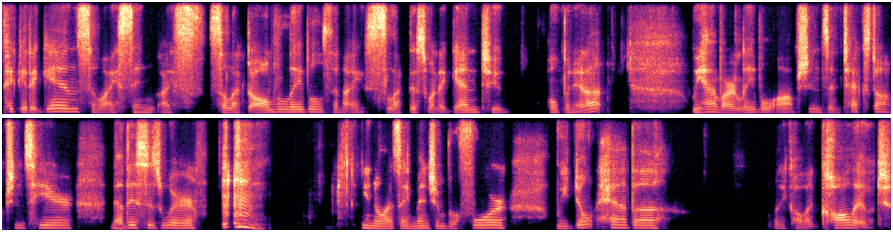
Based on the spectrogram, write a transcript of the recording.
pick it again. So I sing, I select all the labels and I select this one again to open it up. We have our label options and text options here. Now this is where, you know, as I mentioned before, we don't have a, what do you call it, call out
